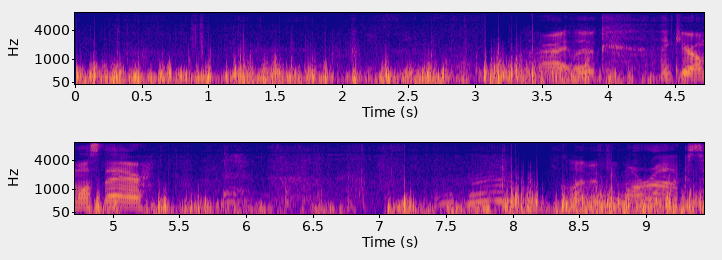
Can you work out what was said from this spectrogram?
All right, Luke. I think you're almost there. Climb a few more rocks.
